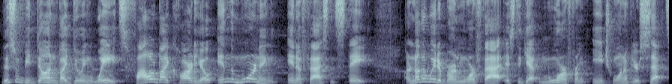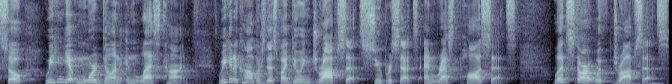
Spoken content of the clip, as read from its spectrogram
This would be done by doing weights followed by cardio in the morning in a fasted state. Another way to burn more fat is to get more from each one of your sets. So we can get more done in less time. We can accomplish this by doing drop sets, supersets, and rest pause sets. Let's start with drop sets.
